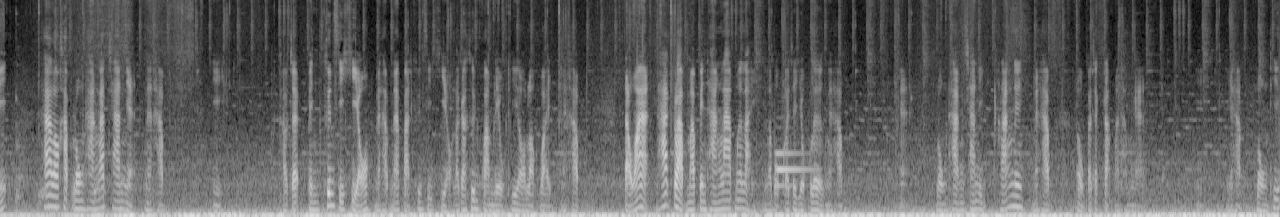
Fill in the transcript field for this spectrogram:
นี่ถ้าเราขับลงทางลาดชันเนี่ยนะครับ เขาจะเป็นขึ้นสีเขียวนะครับหน้าปัดขึ้นสีเขียว แล้วก็ขึ้นความเร็วที่เราล็อกไว้นะครับ แต่ว่าถ้ากลับมาเป็นทางลาบเมื่อไหร่ ระบบก็จะยกเลิกนะครับลงทางชันอีกครั้งหนึ่งนะครับระบบก็จะกลับมาทำงานนี่ครับลงที่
